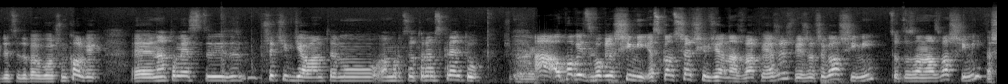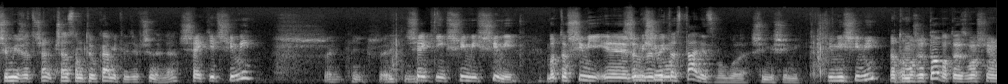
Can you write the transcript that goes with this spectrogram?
decydowały o czymkolwiek. Y, natomiast y, przeciwdziałam temu amortyzatorem skrętu. A, opowiedz w ogóle shimi. A skąd skąd się wzięła nazwa? Kojarzysz? Wiesz dlaczego? Shimi? Co to za nazwa? Shimi? A szymi, że trzę- często tyłkami te dziewczyny, nie? Shake it shimi? Shaking, shaking. Shaking shimi shimi. Bo to shimi... Yy, Shimi, dobrze shimi to było- jest taniec w ogóle. Shimi, shimi. Shimi shimi? No to może to, bo to jest właśnie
